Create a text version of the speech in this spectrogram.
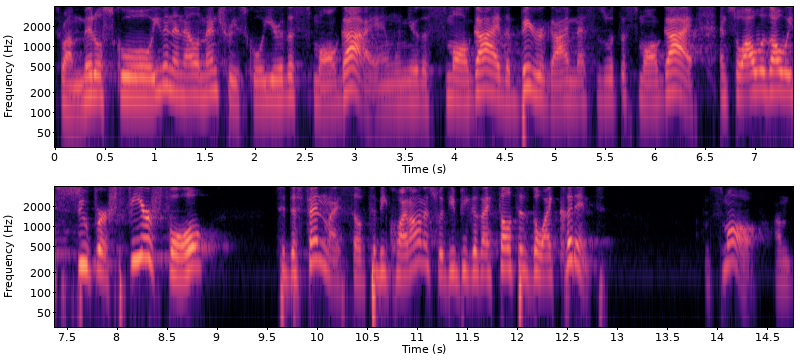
throughout middle school, even in elementary school, you're the small guy. And when you're the small guy, the bigger guy messes with the small guy. And so I was always super fearful to defend myself, to be quite honest with you, because I felt as though I couldn't. I'm small. I'm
